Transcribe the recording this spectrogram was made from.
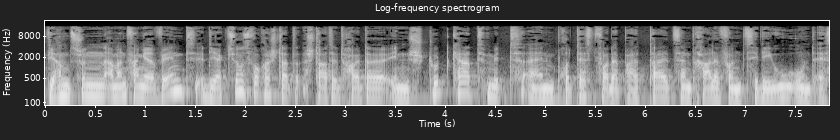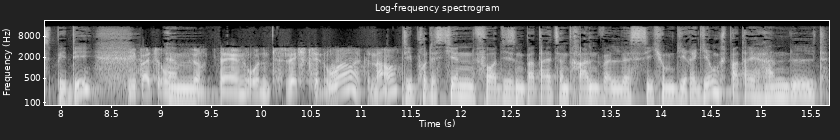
Wir haben es schon am Anfang erwähnt. Die Aktionswoche startet heute in Stuttgart mit einem Protest vor der Parteizentrale von CDU und SPD. Jeweils um ähm, 14 und 16 Uhr, genau. Sie protestieren vor diesen Parteizentralen, weil es sich um die Regierungspartei handelt.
